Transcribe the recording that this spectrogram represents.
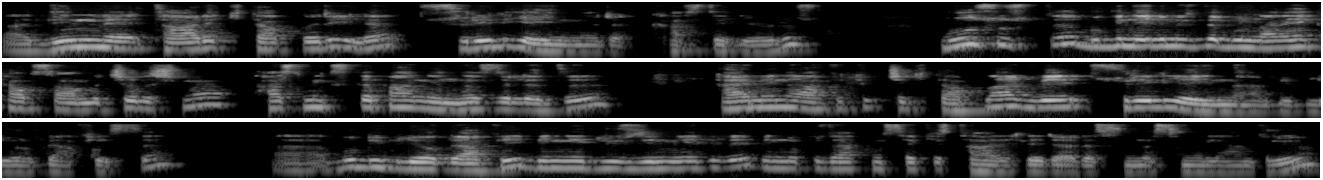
din ve tarih kitapları ile süreli yayınları kastediyoruz. Bu hususta bugün elimizde bulunan en kapsamlı çalışma Hasmik Stepanyan'ın hazırladığı Ermeni harfi Türkçe kitaplar ve süreli yayınlar bibliografyası. E, bu bibliografiyi 1727 ve 1968 tarihleri arasında sınırlandırıyor.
